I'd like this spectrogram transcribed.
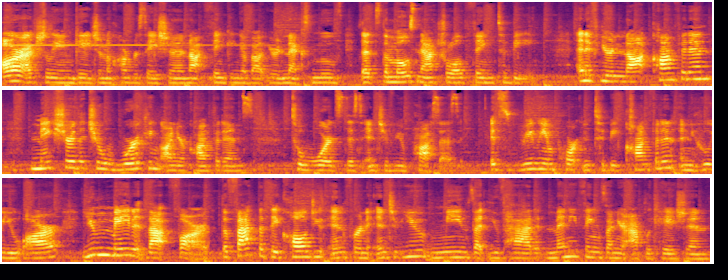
are actually engaged in a conversation and not thinking about your next move. That's the most natural thing to be. And if you're not confident, make sure that you're working on your confidence towards this interview process it's really important to be confident in who you are. You made it that far. The fact that they called you in for an interview means that you've had many things on your application,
